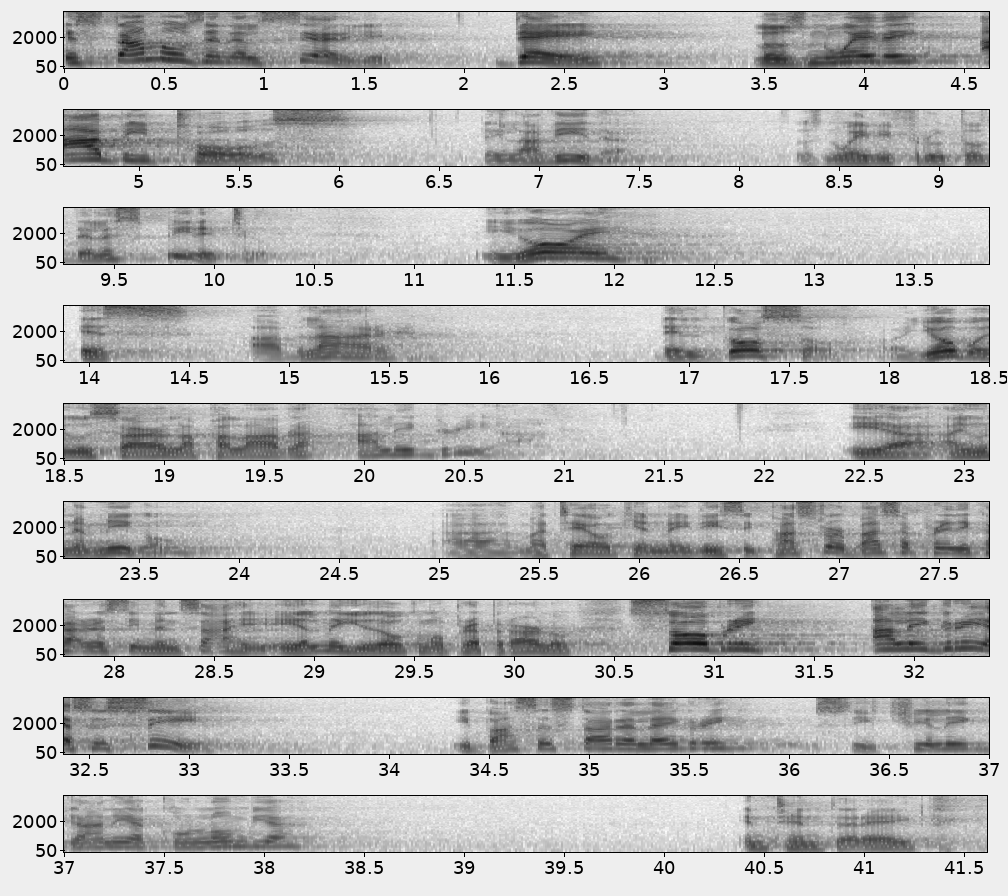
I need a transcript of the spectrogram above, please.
Estamos en el serie de los nueve hábitos de la vida, los nueve frutos del Espíritu. Y hoy es hablar del gozo. Yo voy a usar la palabra alegría. Y ah, hay un amigo, ah, Mateo, quien me dice, pastor, vas a predicar este mensaje, y él me ayudó como prepararlo, sobre alegría. Sí. ¿Y vas a estar alegre si Chile gane a Colombia? Intentaré.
